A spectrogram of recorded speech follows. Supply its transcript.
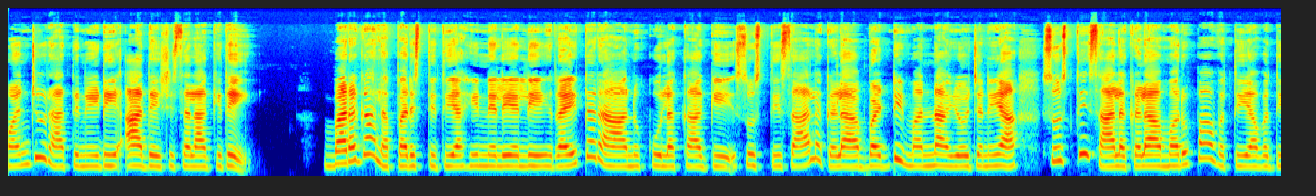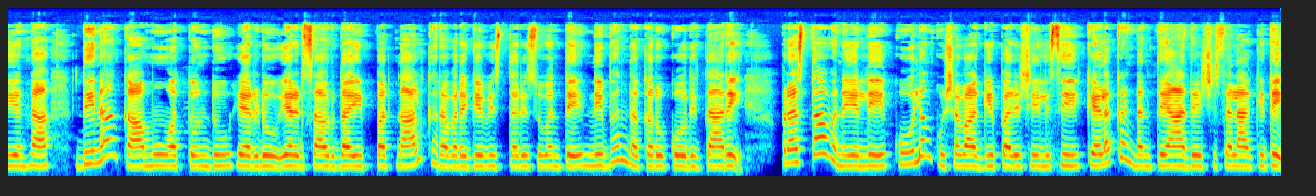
ಮಂಜೂರಾತಿ ನೀಡಿ ಆದೇಶಿಸಲಾಗಿದೆ. ಬರಗಾಲ ಪರಿಸ್ಥಿತಿಯ ಹಿನ್ನೆಲೆಯಲ್ಲಿ ರೈತರ ಅನುಕೂಲಕ್ಕಾಗಿ ಸುಸ್ತಿ ಸಾಲಗಳ ಬಡ್ಡಿ ಮನ್ನಾ ಯೋಜನೆಯ ಸುಸ್ತಿ ಸಾಲಗಳ ಮರುಪಾವತಿ ಅವಧಿಯನ್ನು ದಿನಾಂಕ ಮೂವತ್ತೊಂದು ಎರಡು ಎರಡು ಸಾವಿರದ ಇಪ್ಪತ್ನಾಲ್ಕರವರೆಗೆ ವಿಸ್ತರಿಸುವಂತೆ ನಿಬಂಧಕರು ಕೋರಿದ್ದಾರೆ. ಪ್ರಸ್ತಾವನೆಯಲ್ಲಿ ಕೂಲಂಕುಷವಾಗಿ ಪರಿಶೀಲಿಸಿ ಕೆಳಕಂಡಂತೆ ಆದೇಶಿಸಲಾಗಿದೆ.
